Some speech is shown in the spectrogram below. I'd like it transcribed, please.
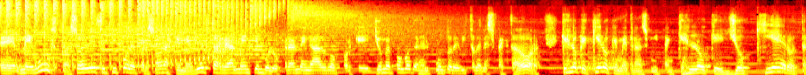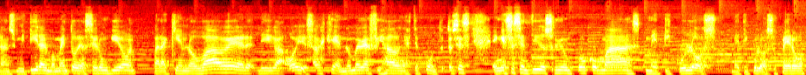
Eh, me gusta, soy de ese tipo de personas que me gusta realmente involucrarme en algo porque yo me pongo desde el punto de vista del espectador. ¿Qué es lo que quiero que me transmitan? ¿Qué es lo que yo quiero transmitir al momento de hacer un guion para quien lo va a ver diga, oye, ¿sabes qué? No me había fijado en este punto. Entonces, en ese sentido soy un poco más meticuloso, meticuloso, pero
